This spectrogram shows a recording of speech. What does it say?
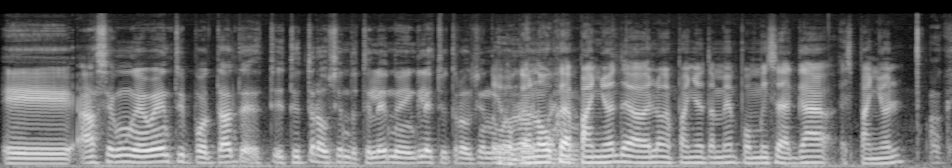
eh, hacen un evento importante. Estoy, estoy traduciendo, estoy leyendo en inglés, estoy traduciendo. ¿Y por para qué no busca español. Debe haberlo en español también, por misa del gallo, español. Ok,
